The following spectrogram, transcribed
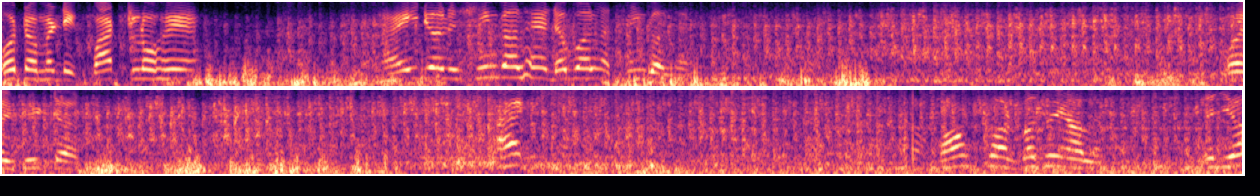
Automatic पाटलो है हाइडल सिंगल है डबल सिंगल है ભાઈ ઠીક છે કોણ બધું હાલે. જજો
